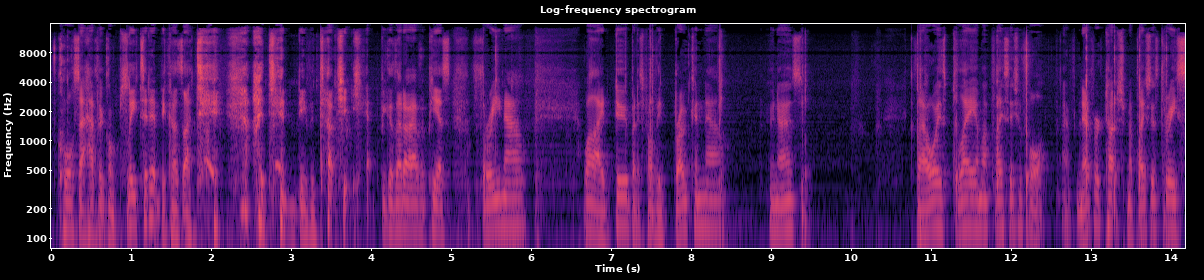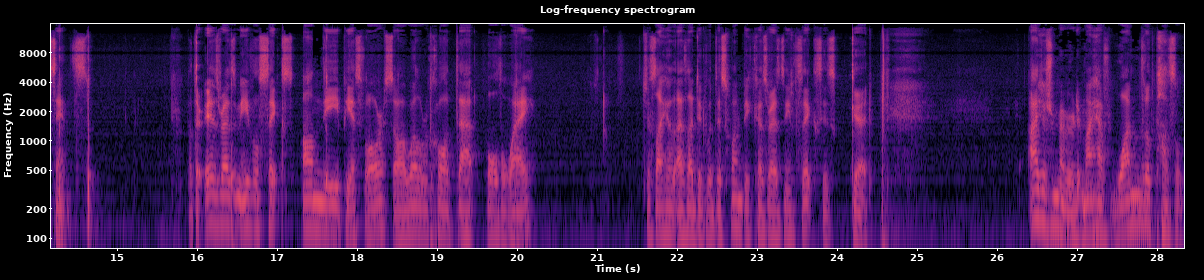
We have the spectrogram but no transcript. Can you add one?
Of course, I haven't completed it because I, did, I didn't even touch it yet because I don't have a PS3 now. Well, I do, but it's probably broken now. Who knows? Because I always play on my PlayStation 4. I've never touched my PlayStation 3 since. But there is Resident Evil 6 on the PS4, so I will record that all the way. Just like as I did with this one, because Resident Evil 6 is good. I just remembered it might have one little puzzle.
